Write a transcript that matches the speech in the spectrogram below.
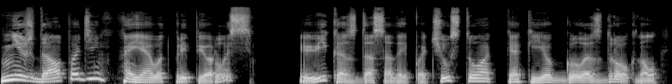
«Не ждал, поди, а я вот приперлась». Вика с досадой почувствовала, как ее голос дрогнул –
